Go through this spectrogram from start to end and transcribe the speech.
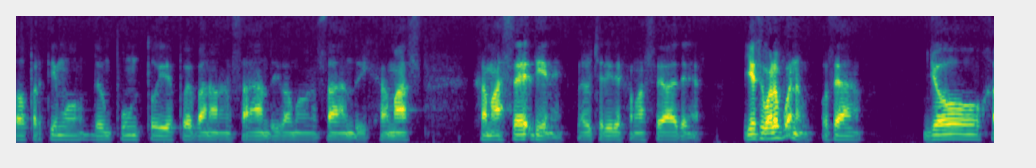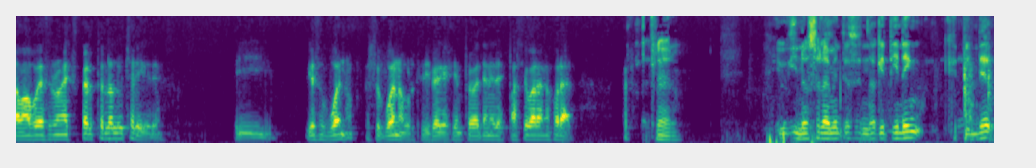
todos partimos de un punto y después van avanzando y vamos avanzando y jamás, jamás se detiene, la lucha libre jamás se va a detener. Y eso igual es bueno, o sea, yo jamás voy a ser un experto en la lucha libre. Y, eso es bueno, eso es bueno porque significa que siempre va a tener espacio para mejorar. Claro. Y, no solamente eso, sino que tienen que tener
